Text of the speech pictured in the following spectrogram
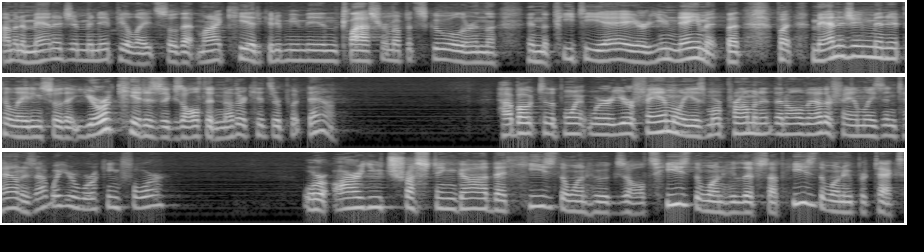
I'm going to manage and manipulate so that my kid could be in the classroom up at school or in the, in the PTA or you name it, but, but managing, manipulating so that your kid is exalted and other kids are put down. How about to the point where your family is more prominent than all the other families in town? Is that what you're working for? Or are you trusting God that He's the one who exalts, He's the one who lifts up, He's the one who protects,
